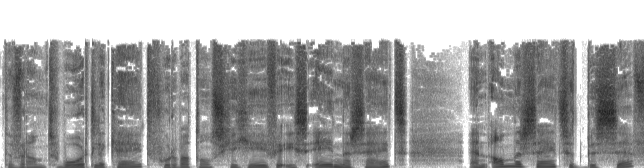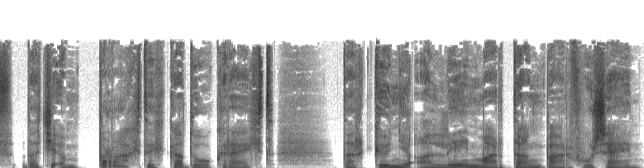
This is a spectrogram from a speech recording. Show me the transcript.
De verantwoordelijkheid voor wat ons gegeven is enerzijds, en anderzijds het besef dat je een prachtig cadeau krijgt. Daar kun je alleen maar dankbaar voor zijn.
